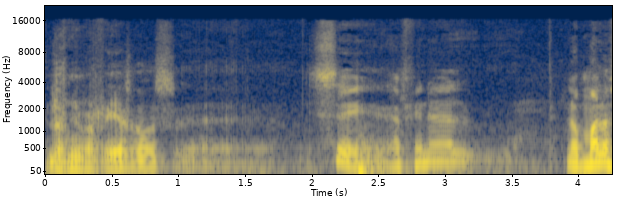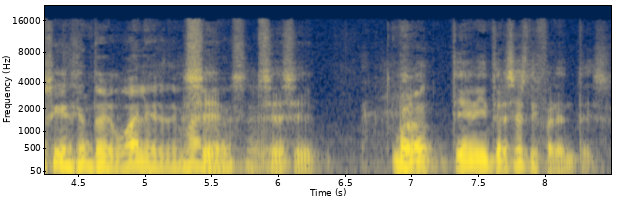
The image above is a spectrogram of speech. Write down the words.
los mismos riesgos. eh, Sí, al final los malos siguen siendo iguales de malos. sí, eh. sí, sí. Bueno, tienen intereses diferentes,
